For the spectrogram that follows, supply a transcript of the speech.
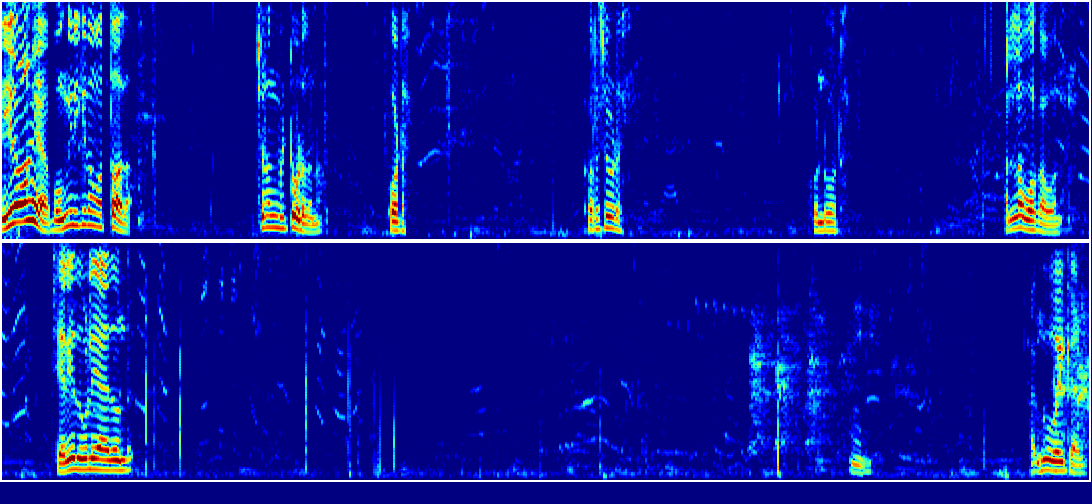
നീലവാഹയാ? പൊങ്ങി നിൽക്കുന്ന മൊത്തം അതാ. ഇച്ചിടങ്ങ് വിട്ടു കൊടുക്കണം പോട്ടെ. കുറച്ചുകൂടെ കൊണ്ടുപോട്ടെ. നല്ല പോക്കാ പോകുന്നു. ചെറിയ തൂളി ആയതുകൊണ്ട്. അങ്ങ് പോയി കാണും.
